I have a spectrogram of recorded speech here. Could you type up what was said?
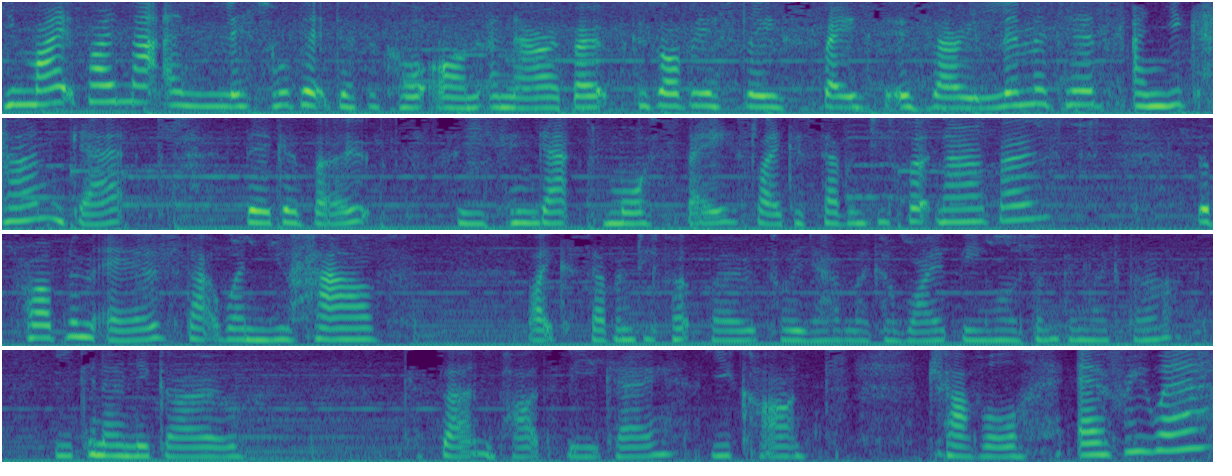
you might find that a little bit difficult on a narrowboat because obviously space is very limited and you can get bigger boats so you can get more space like a 70 foot narrow boat. The problem is that when you have like 70 foot boats or you have like a wide beam or something like that, you can only go to certain parts of the UK. You can't travel everywhere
